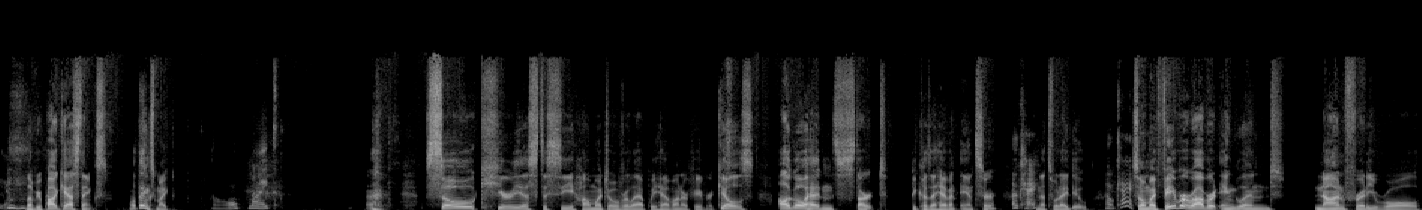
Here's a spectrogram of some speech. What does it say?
Yeah. Mm-hmm. Love your podcast. Thanks. Well, thanks, Mike. Oh, Mike. so curious to see how much overlap we have on our favorite mm. kills. I'll go ahead and start because I have an answer, Okay. and that's what I do. Okay. So my favorite Robert Englund non-Freddy role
